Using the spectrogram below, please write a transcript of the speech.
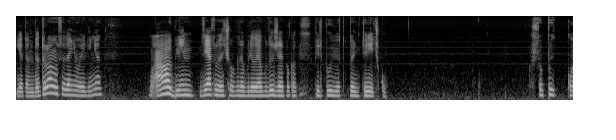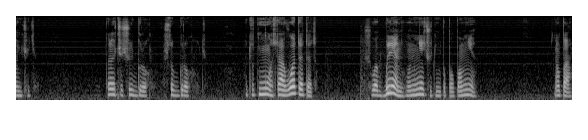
я там дотронулся до него или нет. А, блин, зря туда чувак забрел. Я буду ждать, пока переплывет кто-нибудь речку. Чтобы прикончить. Короче, чуть грох, чтобы грохнуть. А тут мост, а вот этот. Чувак, блин, он мне чуть не попал по мне. Опа,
